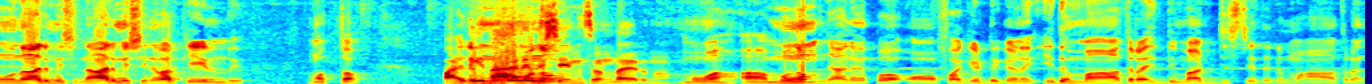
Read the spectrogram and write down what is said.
മൂന്നാൽ മെഷീൻ നാല് മെഷീൻ വർക്ക് ചെയ്യുന്നുണ്ട് മൊത്തം. ഉണ്ടായിരുന്നു. മൂന്നും ഞാനിപ്പോൾ ഓഫാക്കി ഇട്ടിരിക്കുകയാണ് ഇത് മാത്രം ഇതിമ അഡ്ജസ്റ്റ് ചെയ്തിട്ട് മാത്രം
